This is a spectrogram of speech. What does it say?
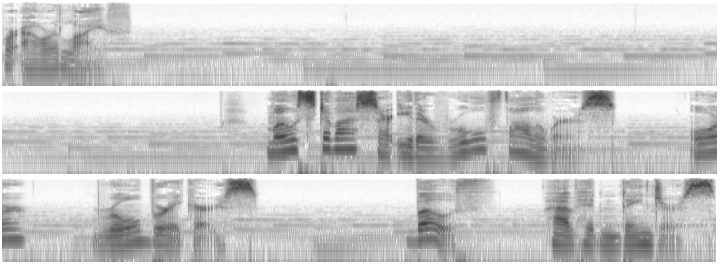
for our life. Most of us are either rule followers or rule breakers. Both have hidden dangers.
